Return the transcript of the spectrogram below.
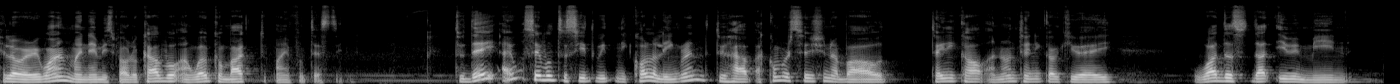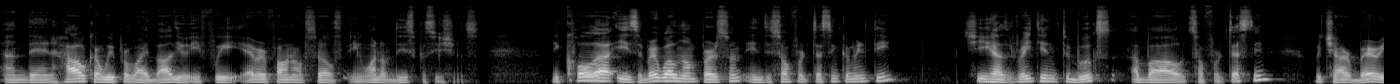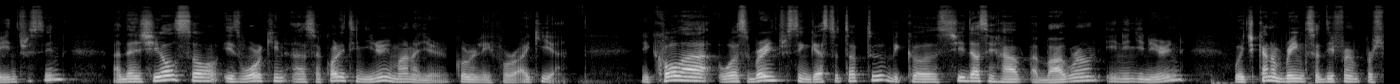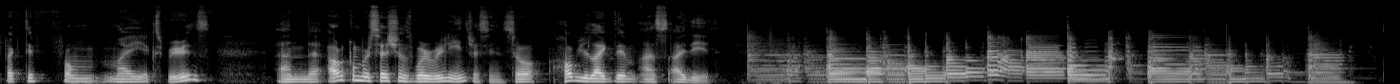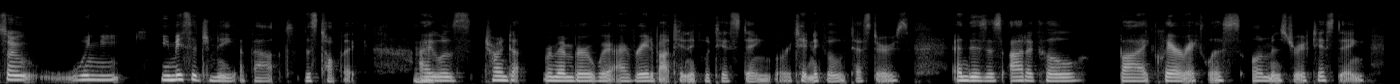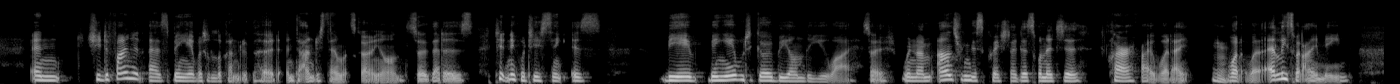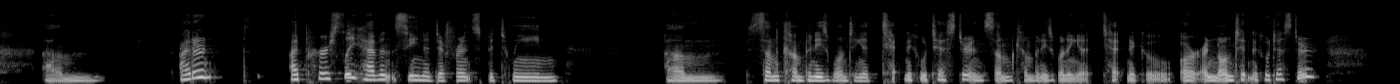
Hello everyone, my name is Pablo Calvo and welcome back to Mindful Testing. Today I was able to sit with Nicola Lindgren to have a conversation about technical and non-technical QA. What does that even mean? And then how can we provide value if we ever found ourselves in one of these positions? Nicola is a very well-known person in the software testing community. She has written two books about software testing, which are very interesting and then she also is working as a quality engineering manager currently for IKEA. Nicola was a very interesting guest to talk to because she doesn't have a background in engineering, which kind of brings a different perspective from my experience. And uh, our conversations were really interesting. So, hope you like them as I did. So, you messaged me about this topic, mm-hmm. I was trying to remember where I read about technical testing or technical testers. And there's this article by Claire Reckless on Ministry of Testing. And she defined it as being able to look under the hood and to understand what's going on. So that is technical testing is be, being able to go beyond the UI. So when I'm answering this question, I just wanted to clarify what I, mm. what, what, at least what I mean. Um, I don't I personally haven't seen a difference between um, some companies wanting a technical tester and some companies wanting a technical or a non technical tester.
